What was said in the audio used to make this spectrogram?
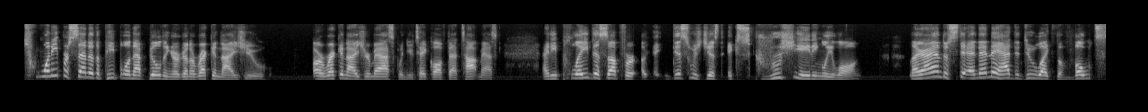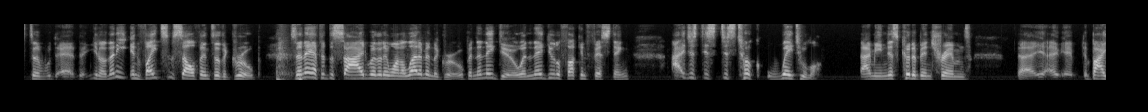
20% of the people in that building are going to recognize you or recognize your mask when you take off that top mask. And he played this up for, uh, this was just excruciatingly long. Like, I understand. And then they had to do like the votes to, uh, you know, then he invites himself into the group. So then they have to decide whether they want to let him in the group. And then they do. And then they do the fucking fisting. I just, this just took way too long. I mean, this could have been trimmed uh, by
